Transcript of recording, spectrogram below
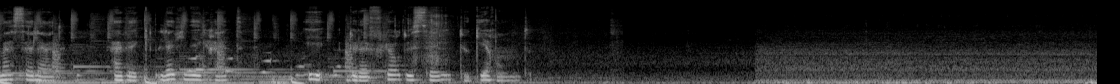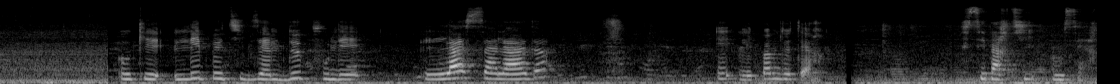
ma salade avec la vinaigrette et de la fleur de sel de Guérande. Ok, les petites ailes de poulet, la salade et les pommes de terre. C'est parti, on sert.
